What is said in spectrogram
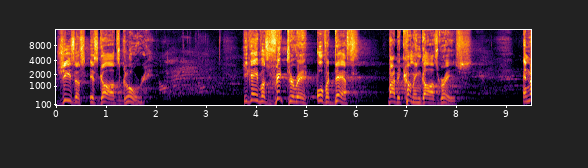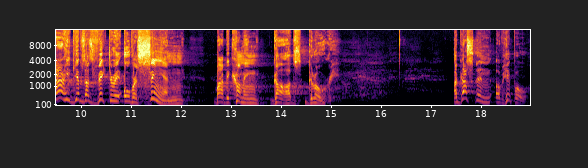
Jesus is God's glory. He gave us victory over death by becoming God's grace. And now he gives us victory over sin by becoming God's glory. Augustine of Hippo,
